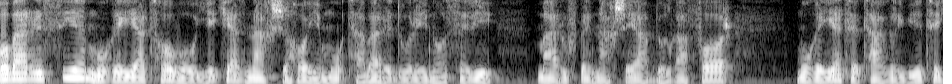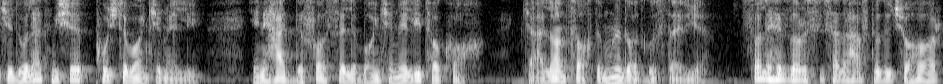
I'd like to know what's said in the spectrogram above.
با بررسی موقعیت ها و یکی از نقشه های معتبر دوره ناصری معروف به نقشه عبدالغفار موقعیت تقریبی تک دولت میشه پشت بانک ملی یعنی حد فاصل بانک ملی تا کاخ که الان ساختمون دادگستریه. سال 1374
